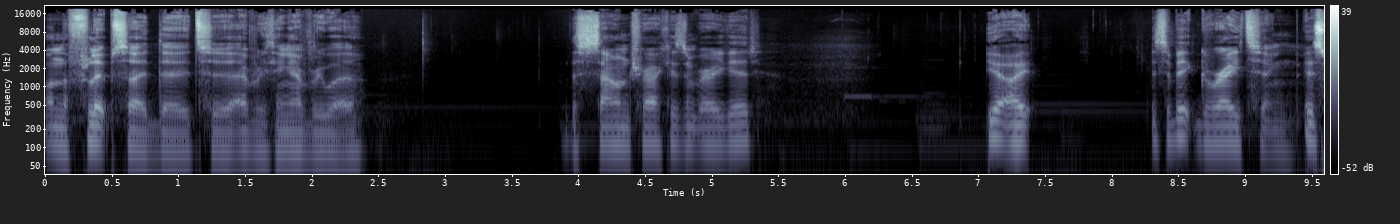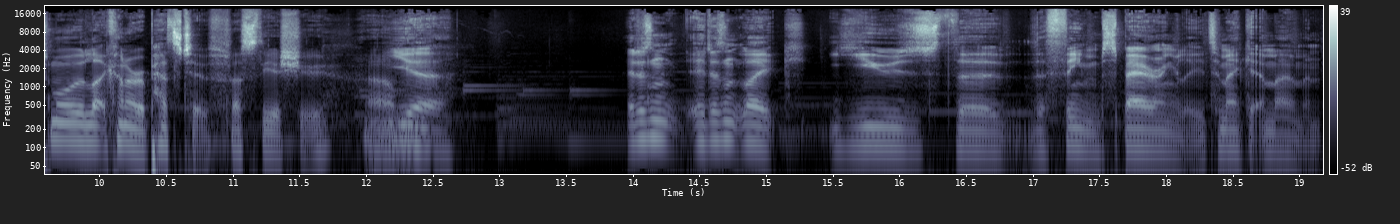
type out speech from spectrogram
on the flip side though to everything everywhere, the soundtrack isn't very good. yeah. I It's a bit grating. it's more like kind of repetitive. That's the issue. Um, yeah. It doesn't it doesn't like use the the theme sparingly to make it a moment.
